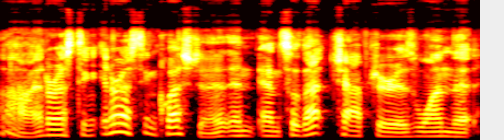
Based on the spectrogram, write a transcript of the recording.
Ah, interesting, interesting question. And and so that chapter is one that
